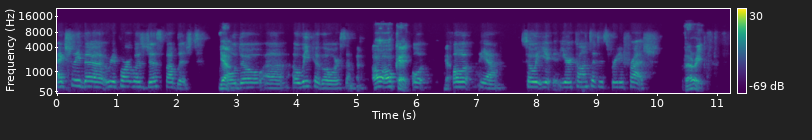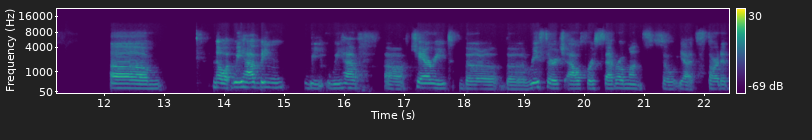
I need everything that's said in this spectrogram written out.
Actually, the report was just published. Yeah. Although uh, a week ago or something. Oh, okay. Oh, yeah. Oh, yeah. So your content is pretty fresh. Very. Um, no, we have been we we have uh, carried the the research out for several months. So yeah, it started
